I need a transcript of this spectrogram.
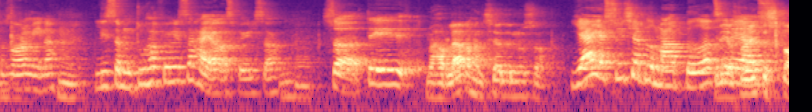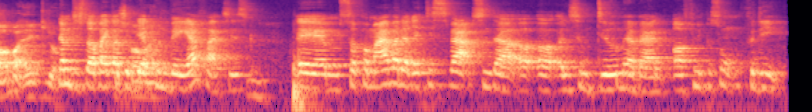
forstår du, hvad jeg mener? Ligesom du har følelser, har jeg også følelser. Mm. Så det, Men har du lært at håndtere det nu så? Ja, jeg synes, jeg er blevet meget bedre Fordi til jeg det. føler Jeg ikke, det stopper ikke jo. Jamen, det stopper ikke, og Det det bliver stopper kun værre, faktisk. Øhm, så for mig var det rigtig svært sådan der, at, at, at ligesom deal med at være en offentlig person, fordi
